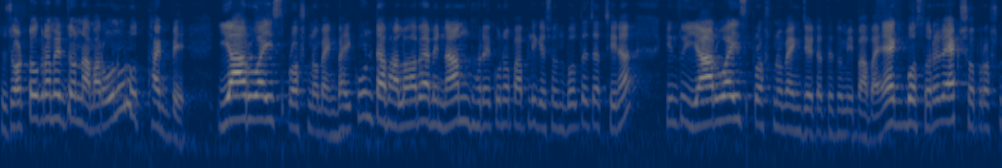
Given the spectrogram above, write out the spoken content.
তো চট্টগ্রামের জন্য আমার অনুরোধ থাকবে ইয়ার ওয়াইজ প্রশ্ন ব্যাংক। ভাই, কোনটা ভালো হবে? আমি নাম ধরে কোনো পাবলিকেশন বলতে চাচ্ছি না, কিন্তু ইয়ার ওয়াইজ প্রশ্ন ব্যাংক যেটাতে তুমি পাবা। এক বছরের একশো প্রশ্ন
